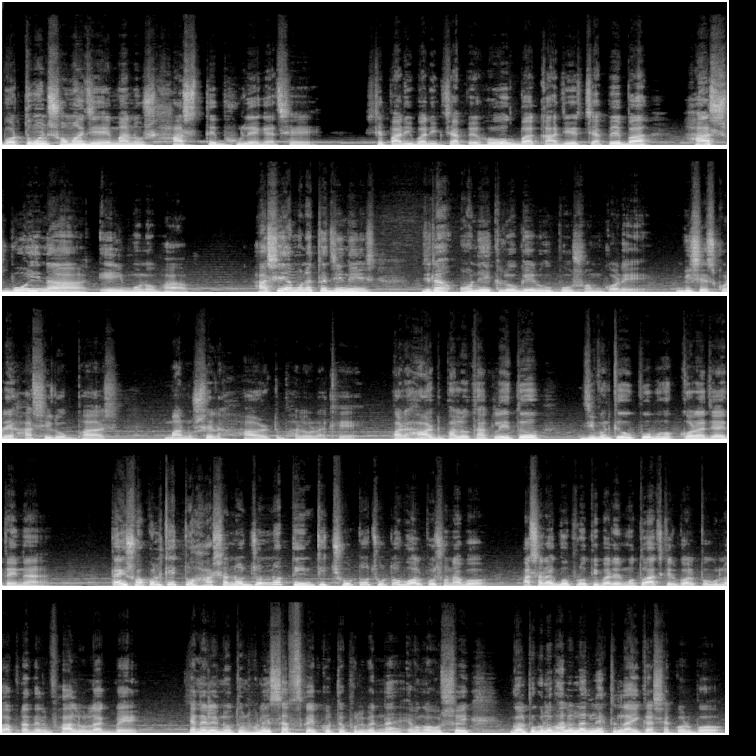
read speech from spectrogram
বর্তমান সমাজে মানুষ হাসতে ভুলে গেছে। সে পারিবারিক চাপে হোক বা কাজের চাপে বা হাসবই না, এই মনোভাব। হাসি এমন একটা জিনিস যেটা অনেক রোগের উপশম করে। বিশেষ করে হাসির অভ্যাস মানুষের হার্ট ভালো রাখে। আর হার্ট ভালো থাকলেই তো জীবনকে উপভোগ করা যায়, তাই না? তাই সকলকে একটু হাসানোর জন্য তিনটি ছোট ছোট গল্প শোনাবো। আশা রাখব প্রতিবারের মতো আজকের গল্পগুলো আপনাদের ভালো লাগবে। চ্যানেলে নতুন হলে সাবস্ক্রাইব করতে ভুলবেন না এবং অবশ্যই গল্পগুলো ভালো লাগলে একটা লাইক আশা করব।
